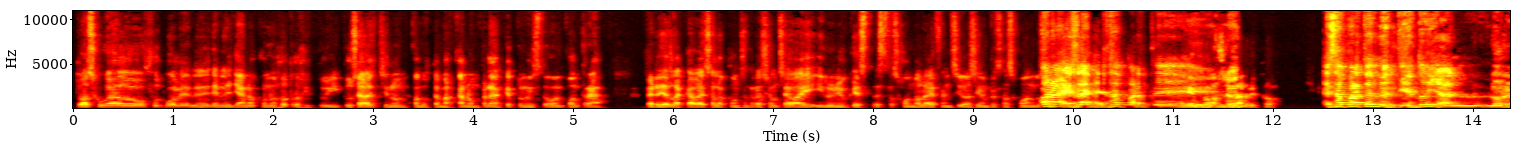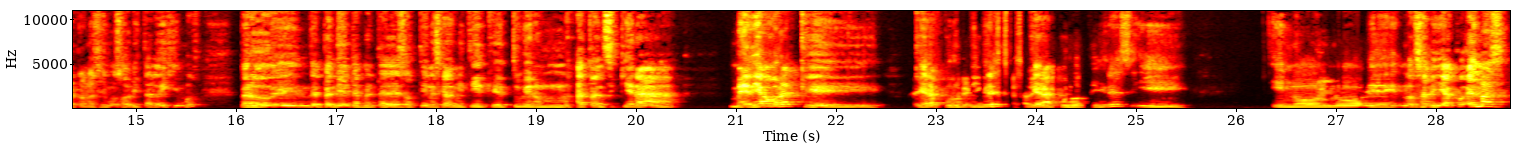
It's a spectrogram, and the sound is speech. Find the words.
Tú has jugado fútbol en el, en el llano con nosotros y tú, y tú sabes si no- cuando te marcan un penal que tú no hiciste o en contra, perdías la cabeza, la concentración se va y, y lo único que est- estás jugando a la defensiva siempre, estás jugando. Bueno, esa, parte... Esa parte lo entiendo, ya lo reconocimos ahorita, lo dijimos, pero independientemente de eso, tienes que admitir que tuvieron una tan siquiera media hora que, que era puro Tigres, que era puro Tigres y, y no, no, no se veía. Es más,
